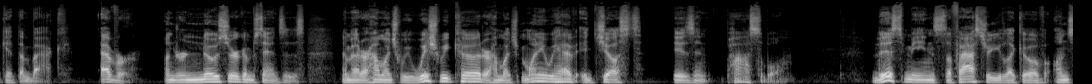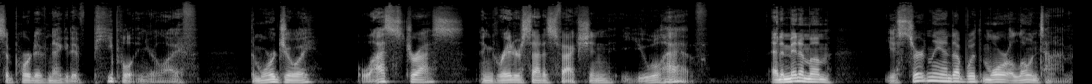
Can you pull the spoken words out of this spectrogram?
get them back, ever under no circumstances, no matter how much we wish we could or how much money we have, it just isn't possible. This means the faster you let go of unsupportive negative people in your life, the more joy, less stress, and greater satisfaction you will have. At a minimum, you certainly end up with more alone time,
